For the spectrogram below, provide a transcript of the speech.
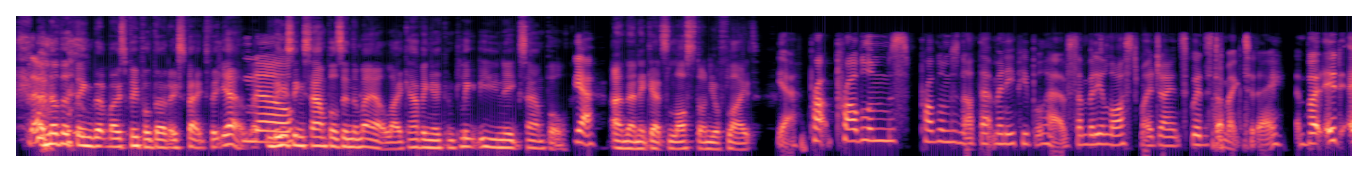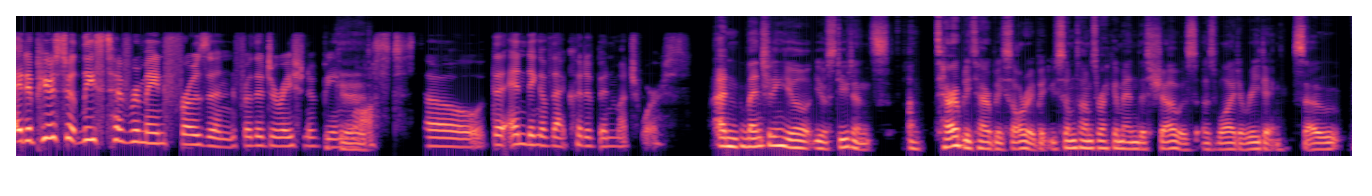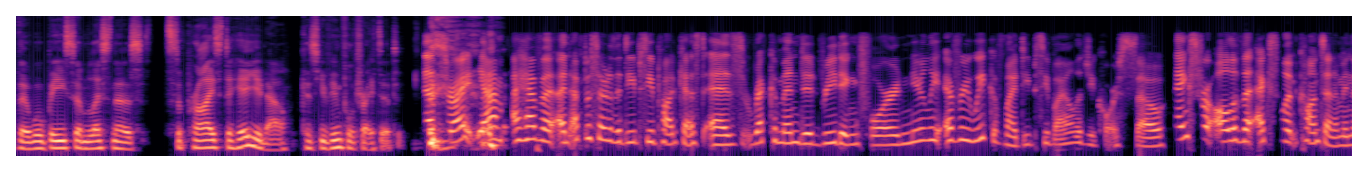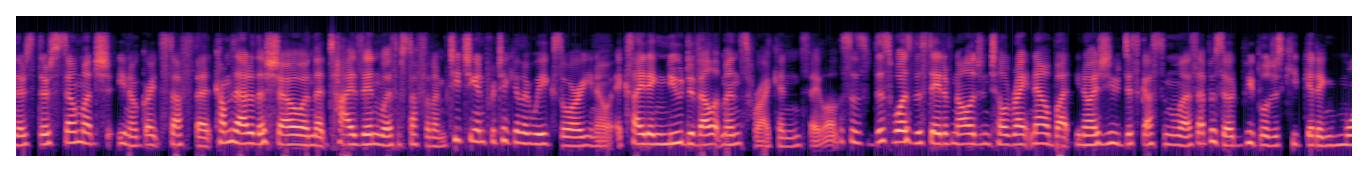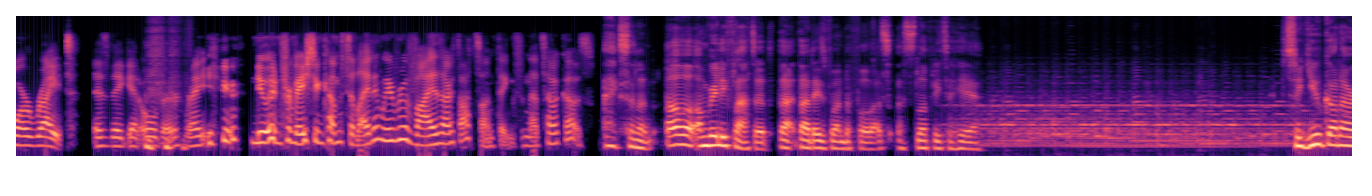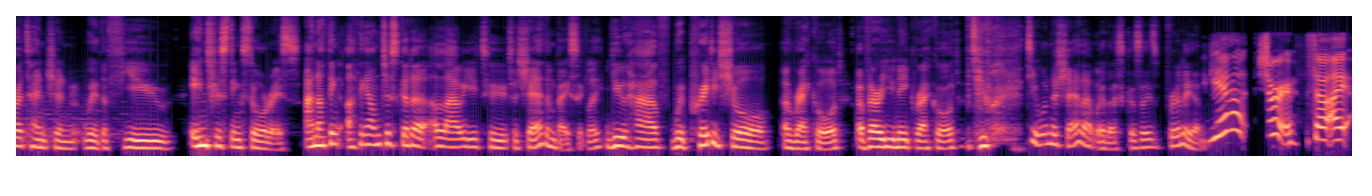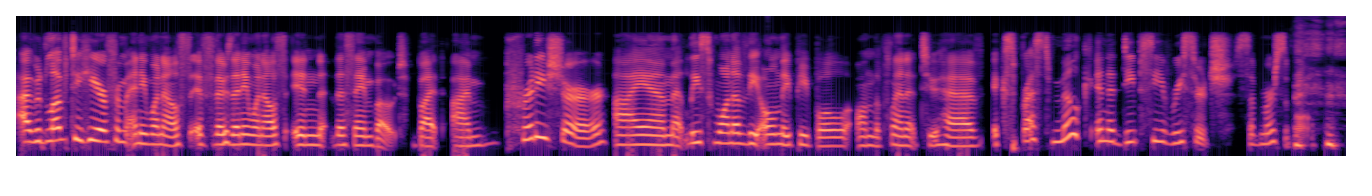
So. Another thing that most people don't expect, but yeah, no. losing samples in the mail, like having a completely unique sample, yeah, and then it gets lost on your flight. Yeah, Pro- problems, problems. Not that many people have. Somebody lost my giant squid stomach today, but it it appears to at least have remained frozen for the duration of being Good. lost. So the ending of that could have been much worse. And mentioning your your students, I'm terribly, terribly sorry, but you sometimes recommend this show as, as wider reading. So there will be some listeners surprised to hear you now because you've infiltrated. That's right. Yeah. I have a, an episode of the Deep Sea podcast as recommended reading for nearly every week of my deep sea biology course. So thanks for all of the excellent content. I mean, there's there's so much, you know, great stuff that comes out of the show and that ties in with stuff that I'm teaching in particular weeks or, you know, exciting new developments where I can say, well, this is this was the state of knowledge until right now. But, you know, as you discussed in the last episode, people just keep getting more right as they get older, right? New information comes to light and we revise our thoughts on things and that's how it goes. Excellent. Oh, I'm really flattered. That that is wonderful. That's that's lovely to hear. So you got our attention with a few interesting stories. And I think I think I'm just gonna allow you to to share them basically. You have, we're pretty sure, a record, a very unique record. Do you do you want to share that with us? Because it's brilliant. Yeah, sure. So I, I would love to hear from anyone else if there's anyone else in the same boat. But I'm pretty sure I am at least one of the only people on the planet to have expressed milk in a deep sea research submersible.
